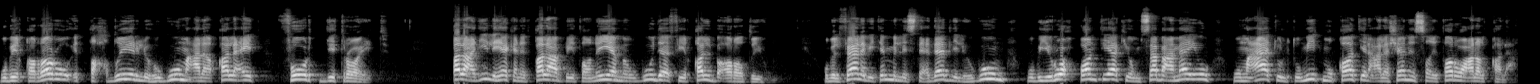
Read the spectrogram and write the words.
وبيقرروا التحضير لهجوم على قلعة فورت ديترويت. القلعة دي اللي هي كانت قلعة بريطانية موجودة في قلب أراضيهم. وبالفعل بيتم الاستعداد للهجوم وبيروح بونتياك يوم 7 مايو ومعاه 300 مقاتل علشان يسيطروا على القلعة.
